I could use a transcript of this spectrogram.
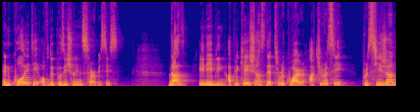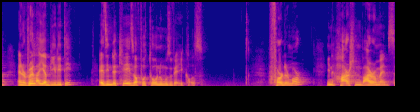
and quality of the positioning services thus enabling applications that require accuracy, precision and reliability, as in the case of autonomous vehicles. Furthermore, in harsh environments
